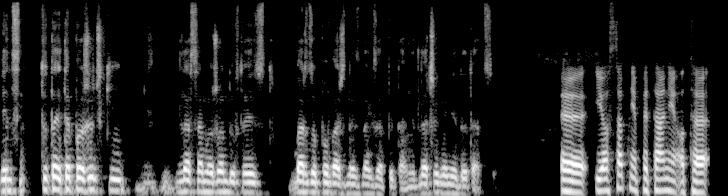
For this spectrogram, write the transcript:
Więc tutaj te pożyczki dla samorządów to jest bardzo poważny znak zapytania. Dlaczego nie dotacje? I ostatnie pytanie o te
